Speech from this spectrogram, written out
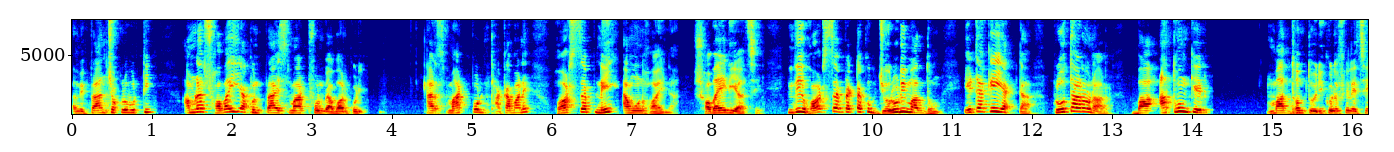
আমি প্রাণ চক্রবর্তী। আমরা সবাই এখন প্রায় স্মার্টফোন ব্যবহার করি। আর স্মার্টফোন থাকা মানে হোয়াটসঅ্যাপ নেই এমন হয় না সবাইয়েরই আছে। কিন্তু এই হোয়াটসঅ্যাপ একটা খুব জরুরি মাধ্যম, এটাকেই একটা প্রতারণার বা আতঙ্কের মাধ্যম তৈরি করে ফেলেছে।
